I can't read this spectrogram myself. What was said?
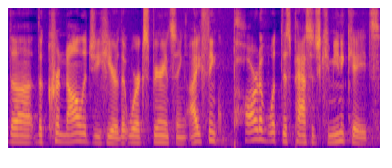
the, the chronology here that we're experiencing, I think part of what this passage communicates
